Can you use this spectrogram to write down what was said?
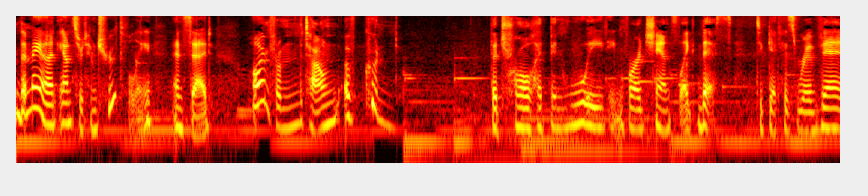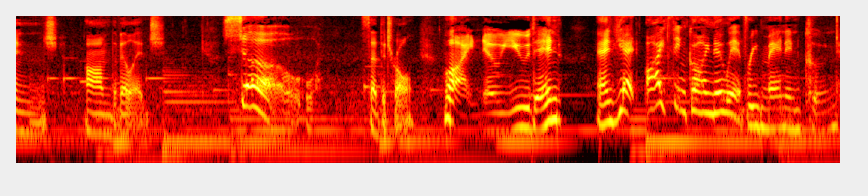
The man answered him truthfully and said, I'm from the town of Kund. The troll had been waiting for a chance like this to get his revenge on the village. So, said the troll, I know you then, and yet I think I know every man in Kund.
